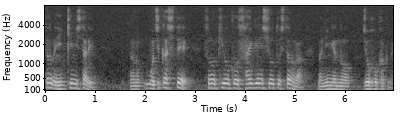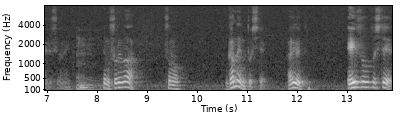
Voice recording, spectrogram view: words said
例えば日記にしたりあの文字化してその記憶を再現しようとしたのが、まあ、人間の情報革命ですよね、でもそれはその画面としてあるいは映像として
